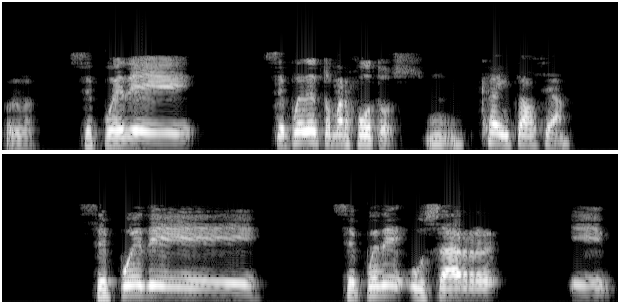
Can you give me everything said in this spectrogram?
Por ejemplo, Se puede, se puede tomar fotos. 嗯，可以照相。 Se puede, se puede usar eh,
